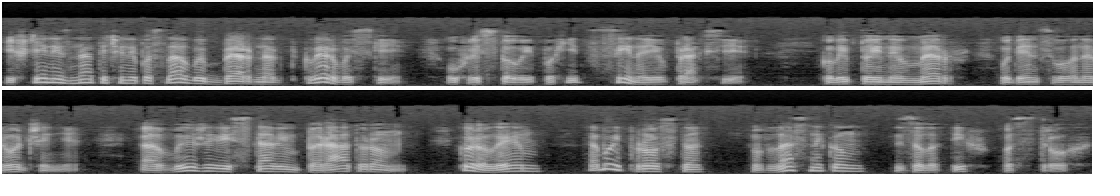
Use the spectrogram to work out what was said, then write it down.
І ще й не знати, чи не послав би Бернард Клервоський у Христовий похід сина Євпраксії, коли б той не вмер у день свого народження, а вижив і став імператором, королем або й просто власником золотих острог.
